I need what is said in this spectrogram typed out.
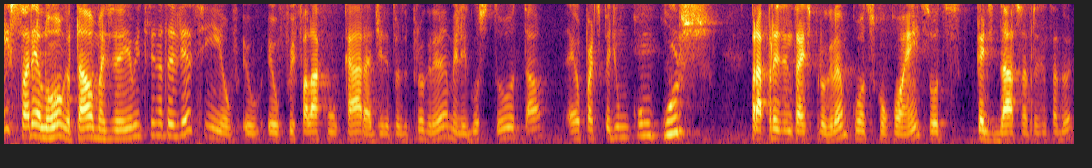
a história é longa tal, mas aí eu entrei na TV assim. Eu, eu, eu fui falar com o cara, diretor do programa, ele gostou tal. Aí eu participei de um concurso para apresentar esse programa com outros concorrentes, outros candidatos a apresentador.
